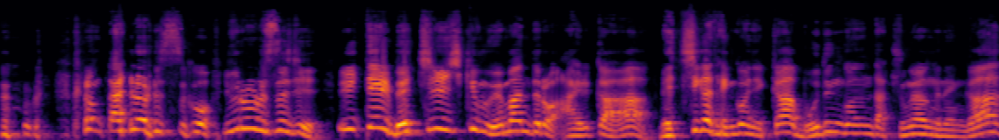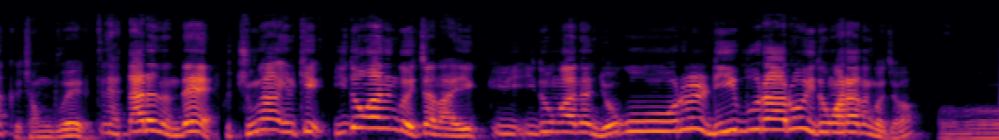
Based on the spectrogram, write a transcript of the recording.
그럼 달러를 쓰고 유로를 쓰지. 1대1 매치를 시키면 왜 만들어? 아 그러니까 매치가 된 거니까 모든 거는 다 중앙은행과 그 정부의 뜻에 따르는데 그 중앙 이렇게 이동하는 거 있잖아. 이, 이- 이동하는 요거를 리브라로 이동하라는 거죠. 오.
